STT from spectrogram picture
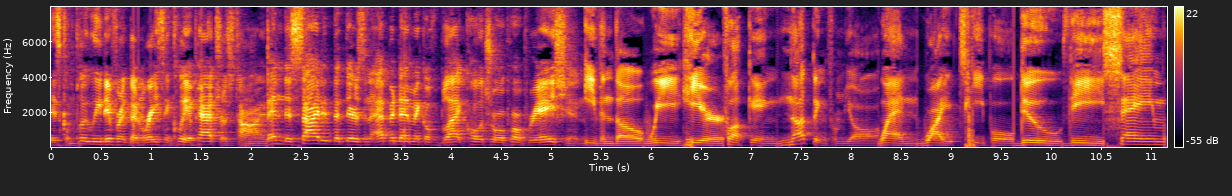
is completely different than race in Cleopatra's time, then decided that there's an epidemic of black cultural appropriation, even though we hear fucking nothing from y'all when white people do the same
